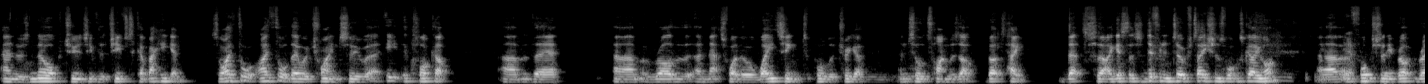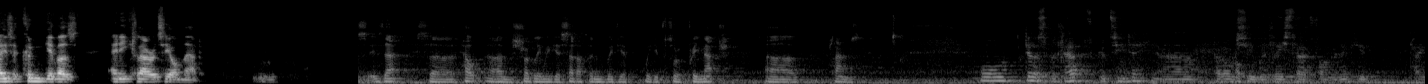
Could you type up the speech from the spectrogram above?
and there was no opportunity for the Chiefs to come back again. So I thought I thought they were trying to uh, eat the clock up um, there, um, rather than, and that's why they were waiting to pull the trigger until time was up. But hey, that's uh, I guess that's a different interpretation of what was going on. Uh, yeah. Unfortunately, Razor couldn't give us any clarity on that. Is that uh, help um, struggling with your setup and with your with your sort of pre-match uh, plans? Well, Dallas McLeod, good centre, uh, but obviously with Leicester Fainga'anuku played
